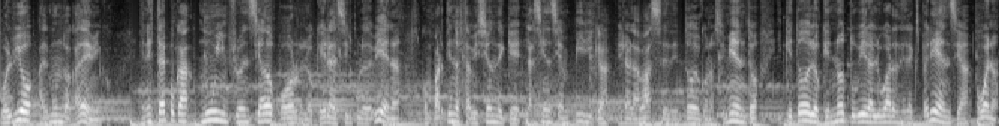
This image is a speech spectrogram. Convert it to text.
volvió al mundo académico en esta época muy influenciado por lo que era el Círculo de Viena, compartiendo esta visión de que la ciencia empírica era la base de todo el conocimiento y que todo lo que no tuviera lugar desde la experiencia, o bueno,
